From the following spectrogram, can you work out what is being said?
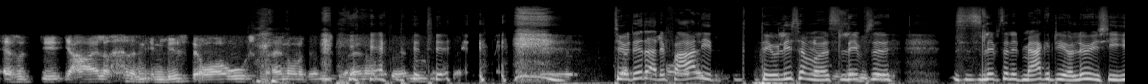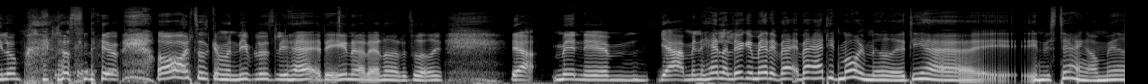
Altså, det, jeg har allerede en, en liste over, oh, skal man have nogle af dem, skal man have nogle af dem. det, det er jo det, der er det farlige. Det er jo ligesom at slippe slippe sådan et mærkedyr løs i Ilum. Eller sådan, det er jo, åh, så skal man lige pludselig have det ene og det andet og det tredje. Ja, men, øhm, ja, men held og lykke med det. Hvad, hvad er dit mål med øh, de her øh, investeringer med,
